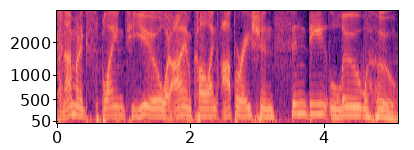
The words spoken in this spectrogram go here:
And I'm going to explain to you what I am calling Operation Cindy Lou Who.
